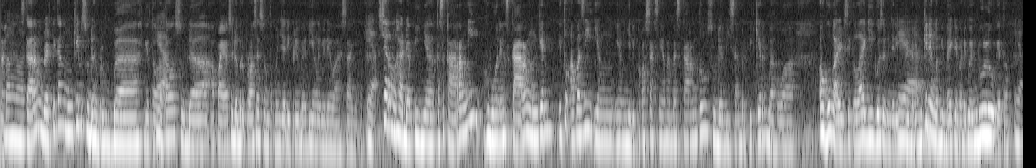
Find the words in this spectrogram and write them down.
nah Banget. sekarang berarti kan mungkin sudah berubah gitu yeah. atau sudah apa ya sudah berproses untuk menjadi pribadi yang lebih dewasa gitu yeah. secara menghadapinya ke sekarang nih hubungan yang sekarang mungkin itu apa sih yang yang jadi prosesnya sampai sekarang tuh sudah bisa berpikir bahwa oh gue nggak ada di situ lagi gue sudah menjadi yeah. pribadi mungkin yang lebih baik daripada gue yang dulu gitu yeah.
